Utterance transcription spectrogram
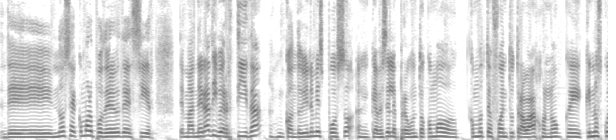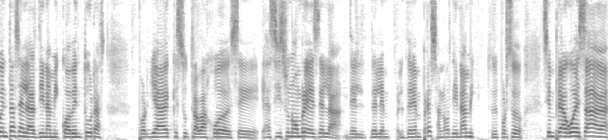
de, no sé cómo lo poder decir, de manera divertida, cuando viene mi esposo, eh, que a veces le pregunto cómo, cómo te fue en tu trabajo, ¿no? ¿Qué, nos cuentas en las dinámico aventuras? Por ya que su trabajo, así su nombre es de la, em, de la empresa, ¿no? Dynamic. Entonces, por eso siempre hago esa,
